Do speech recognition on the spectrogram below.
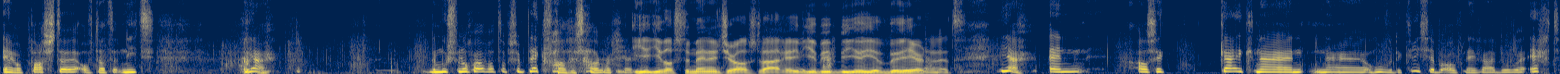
erop pasten of dat het niet, ja, er moest nog wel wat op zijn plek vallen, zal ik maar zeggen. Je, je was de manager als het ware, je, je, je, je beheerde het. Ja, en als ik kijk naar, naar hoe we de crisis hebben overleefd, waardoor we echt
